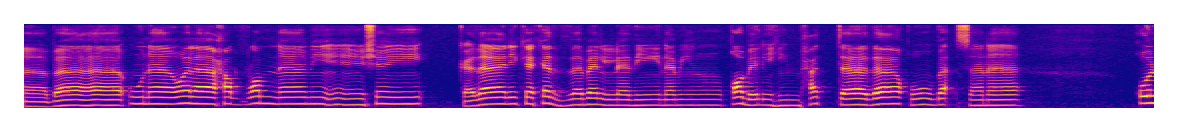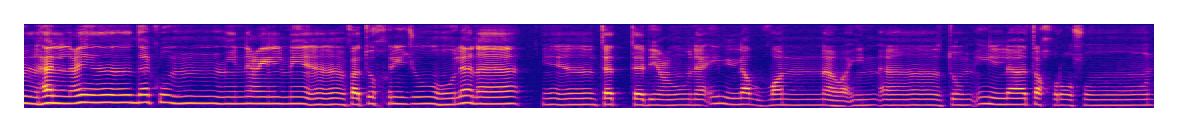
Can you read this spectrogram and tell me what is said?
آباؤنا ولا حرمنا من شيء كذلك كذب الذين من قبلهم حتى ذاقوا بأسنا. قل هل عندكم من علم فتخرجوه لنا ان تتبعون الا الظن وان انتم الا تخرصون.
